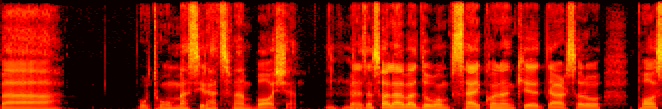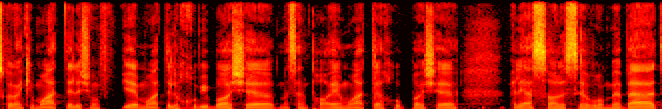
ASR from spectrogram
و تو اون مسیر حتما باشن. به نظر سال اول دوم سعی کنن که درس رو پاس کنن که معدلشون یه معدل خوبی باشه مثلا پایه معدل خوب باشه. ولی از سال سوم به بعد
